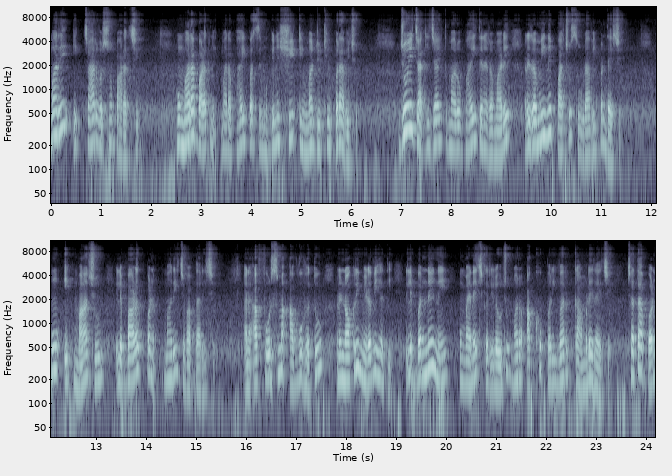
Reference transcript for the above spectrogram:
મારે એક ચાર વર્ષનું બાળક છે. હું મારા બાળકને મારા ભાઈ પાસે મૂકીને શી ટીમમાં ડ્યુટી ઉપર આવી છું. જો એ જાગી જાય તો મારો ભાઈ તેને રમાડે અને રમીને પાછું સુવડાવી પણ દે છે. હું એક માં છું એટલે બાળક પણ મારી જવાબદારી છે. અને આ ફોર્સમાં આવવું હતું અને નોકરી મેળવવી હતી એટલે બંનેને હું મેનેજ કરી લઉં છું. મારો આખો પરિવાર ગામડે રહે છે. છતાં પણ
